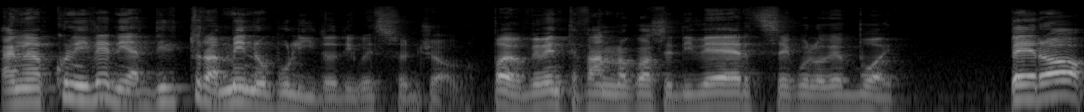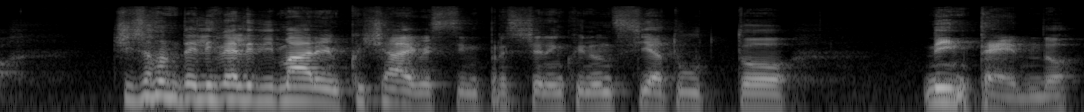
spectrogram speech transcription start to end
in alcuni livelli addirittura meno pulito di questo gioco. Poi ovviamente fanno cose diverse, quello che vuoi. Però ci sono dei livelli di Mario in cui c'hai questa impressione in cui non sia tutto Nintendo.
